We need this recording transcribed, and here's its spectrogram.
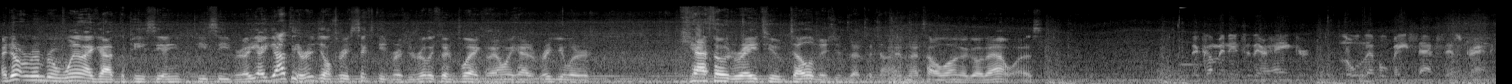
I don't remember when I got the PC PC version. I got the original 360 version. Really couldn't play because I only had regular cathode ray tube televisions at the time. That's how long ago that was. They're coming into their hangar. Low-level base access granted.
